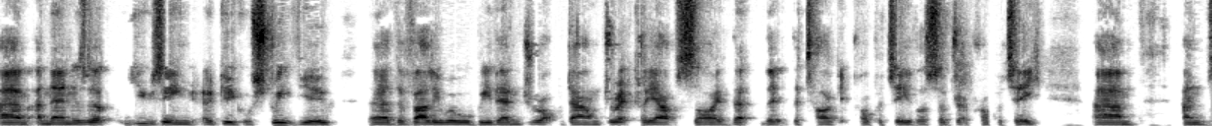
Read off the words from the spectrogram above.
Um, and then as a, using a Google Street View, uh, the valuer will be then dropped down directly outside the, the, the target property, the subject property. Um, and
